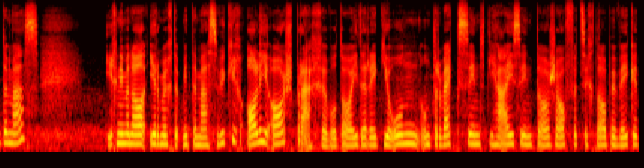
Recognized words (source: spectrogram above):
der Messe ich nehme an, ihr möchtet mit der Messe wirklich alle ansprechen, die da in der Region unterwegs sind, die Hause sind, da arbeiten, sich da bewegen,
